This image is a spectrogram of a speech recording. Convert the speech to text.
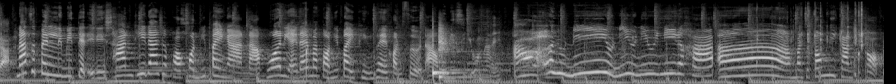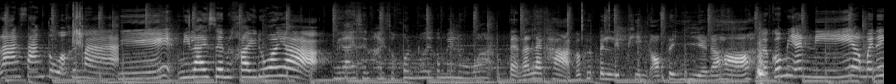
อะน่าจะเป็น limited edition ที่ได้เฉพาะคนที่ไปงานนะ เพราะว่าอันนี้ไอ้ได้มาตอนที่ไปพิงเพลย์คอนเสิร์ตอะไม่มีสีอยู่ไหนอ้าวอยู่นี่อยู่นี่อยู่นี่อยู่นี่นะคะอ่า มันจะต้องมีการประกอบร่างสร้างตัวขึ้นมา นี่มีลายเซ็นใครด้วยอะมีลายเซ็นใครสักคนด้วยก็ไม่รู้อะแต่นั่นแหละค่ะ ก็คือเป็นลิป Pink of the Year นะคะ แล้วก็มีอันนี้ยังไม่ได้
